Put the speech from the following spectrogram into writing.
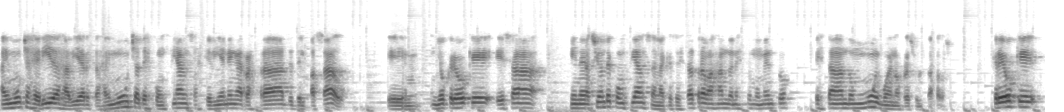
Hay muchas heridas abiertas, hay muchas desconfianzas que vienen arrastradas desde el pasado. Eh, yo creo que esa generación de confianza en la que se está trabajando en este momento está dando muy buenos resultados. Creo que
